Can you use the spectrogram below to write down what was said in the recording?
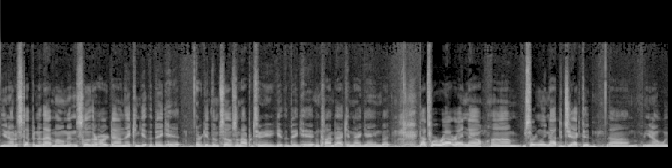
you know, to step into that moment and slow their heart down, they can get the big hit or give themselves an opportunity to get the big hit and climb back in that game. But that's where we're at right now. Um, certainly not dejected. Um, you know, we,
